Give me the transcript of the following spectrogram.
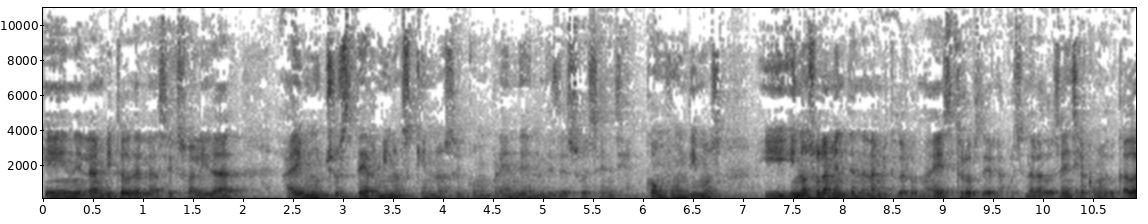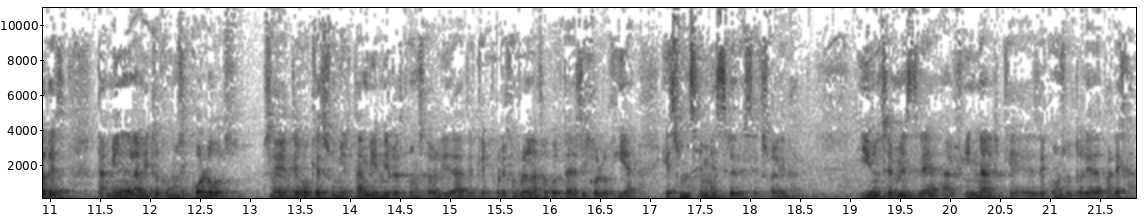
en el ámbito de la sexualidad hay muchos términos que no se comprenden desde su esencia. Confundimos, y, no solamente en el ámbito de los maestros, de la cuestión de la docencia como educadores, también en el ámbito como psicólogos. O sea, yo tengo que asumir también mi responsabilidad de que, por ejemplo, en la Facultad de Psicología es un semestre de sexualidad y un semestre al final que es de consultoría de pareja.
